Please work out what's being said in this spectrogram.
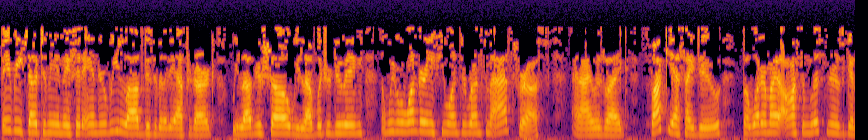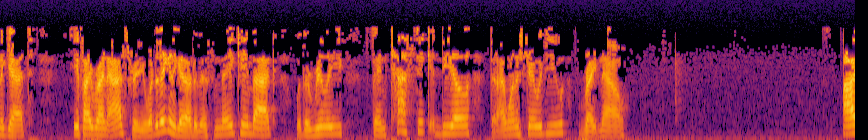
They reached out to me and they said, Andrew, we love Disability After Dark. We love your show. We love what you're doing. And we were wondering if you wanted to run some ads for us. And I was like, fuck yes, I do. But what are my awesome listeners going to get? if I run ads for you, what are they going to get out of this? And they came back with a really fantastic deal that I want to share with you right now. I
